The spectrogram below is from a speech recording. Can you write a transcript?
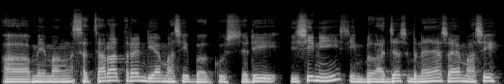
uh, memang secara tren dia masih bagus. Jadi di sini simple aja sebenarnya saya masih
